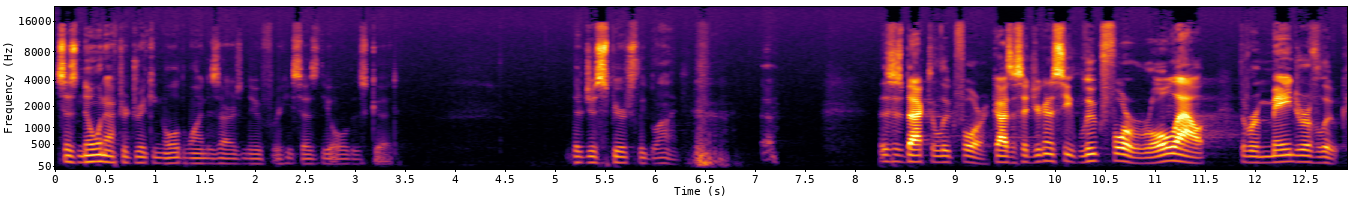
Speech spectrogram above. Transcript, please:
He says, No one after drinking old wine desires new, for he says the old is good. They're just spiritually blind. this is back to Luke 4. Guys, I said you're going to see Luke 4 roll out the remainder of Luke.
